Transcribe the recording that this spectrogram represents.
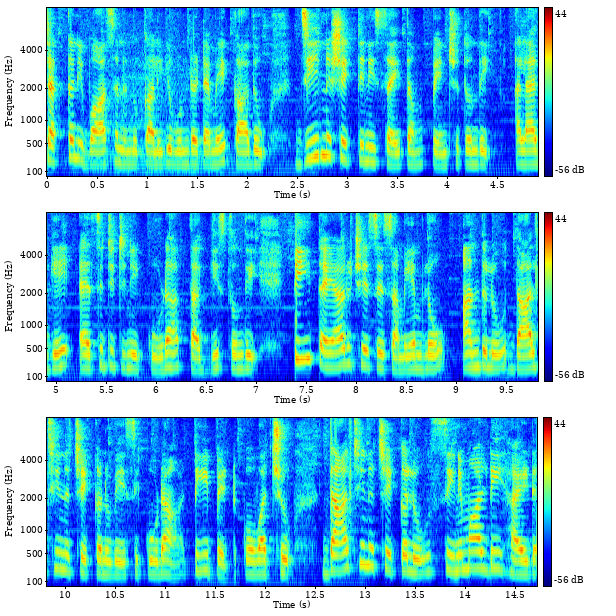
చక్కని వాసనను కలిగి ఉండటమే కాదు జీర్ణశక్తిని సైతం పెంచుతుంది. అలాగే యాసిడిటీని కూడా తగ్గిస్తుంది. టీ తయారు చేసే సమయంలో అందులో దాల్చిన చెక్కను వేసి కూడా టీ పెట్టుకోవచ్చు. దాల్చిన చెక్కలు సినిమాల్డిహైడ్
